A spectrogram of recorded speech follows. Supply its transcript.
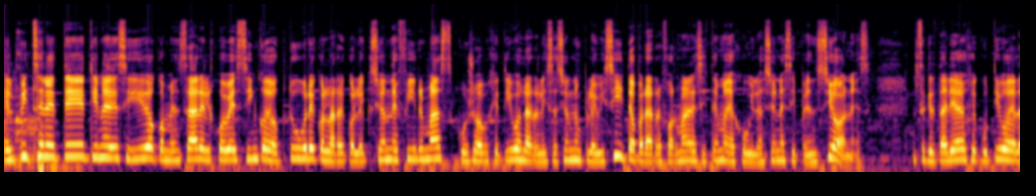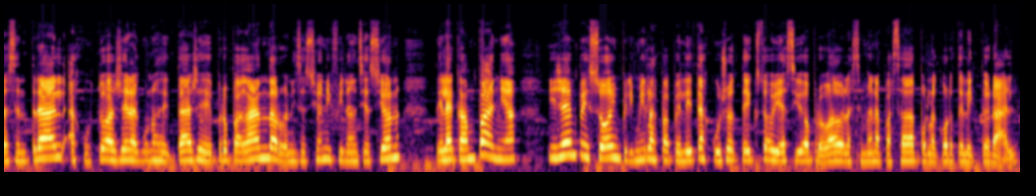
El PIT-CNT tiene decidido comenzar el jueves 5 de octubre con la recolección de firmas cuyo objetivo es la realización de un plebiscito para reformar el sistema de jubilaciones y pensiones. El Secretariado Ejecutivo de la Central ajustó ayer algunos detalles de propaganda, organización y financiación de la campaña y ya empezó a imprimir las papeletas cuyo texto había sido aprobado la semana pasada por la Corte Electoral.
